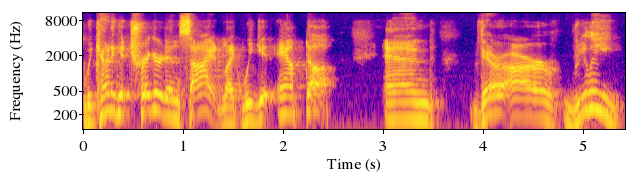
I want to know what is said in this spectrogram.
we kind of get triggered inside, like we get amped up. And there are really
